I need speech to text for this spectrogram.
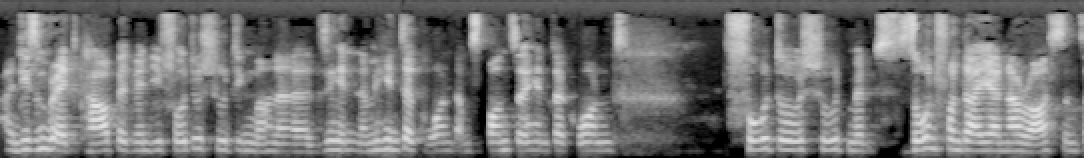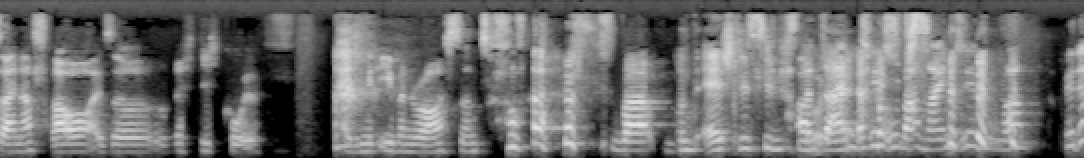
an diesem Red Carpet, wenn die Fotoshooting machen, also hinten am Hintergrund, am Sponsor-Hintergrund. Fotoshoot mit Sohn von Diana Ross und seiner Frau, also richtig cool also mit Evan Ross und so. war und Ashley Simpson. An deinem Tisch war mein Tisch. Bitte?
